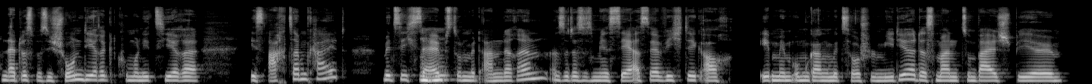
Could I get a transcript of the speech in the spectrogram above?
Und etwas, was ich schon direkt kommuniziere, ist Achtsamkeit mit sich mhm. selbst mhm. und mit anderen. Also das ist mir sehr, sehr wichtig, auch eben im Umgang mit Social Media, dass man zum Beispiel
